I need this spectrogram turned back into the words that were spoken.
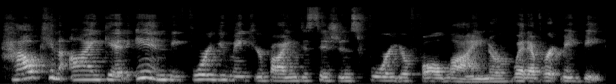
how can I get in before you make your buying decisions for your fall line or whatever it may be?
